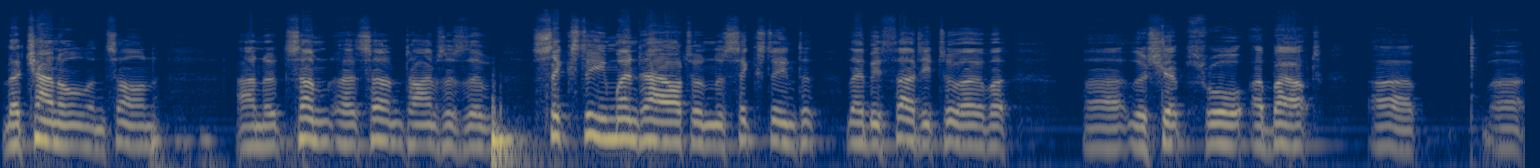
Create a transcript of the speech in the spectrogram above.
the channel and so on and at some uh, certain times as the 16 went out and the 16 to, there'd be 32 over uh, the ships for about uh, uh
